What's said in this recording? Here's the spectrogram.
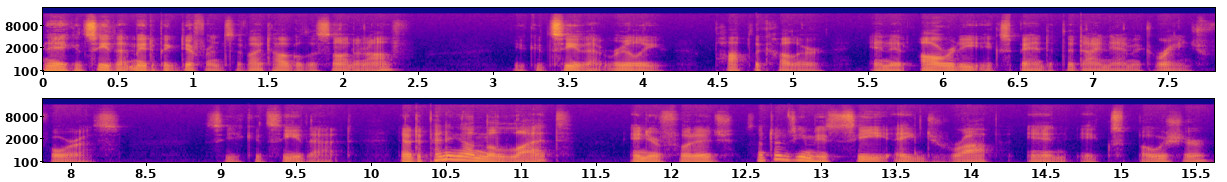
Now you can see that made a big difference. If I toggle this on and off, you could see that really popped the color and it already expanded the dynamic range for us. So you could see that. Now depending on the LUT in your footage, sometimes you may see a drop in exposure.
